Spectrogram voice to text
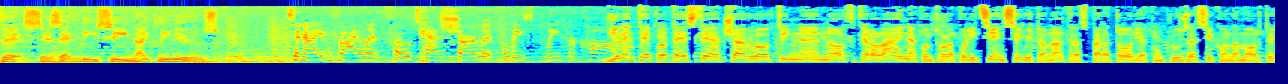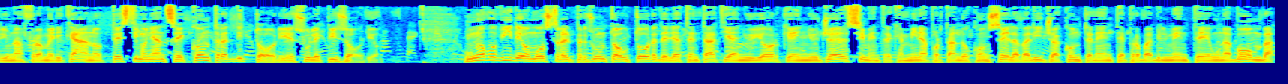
this is NBC Nightly News. Tonight, violent protests. Charlotte police plead for calm. Violente proteste a Charlotte in North Carolina contro la polizia in seguito a un'altra sparatoria conclusasi con la morte di un afroamericano. Testimonianze contraddittorie sull'episodio. Un nuovo video mostra il presunto autore degli attentati a New York e in New Jersey mentre cammina portando con sé la valigia contenente probabilmente una bomba.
